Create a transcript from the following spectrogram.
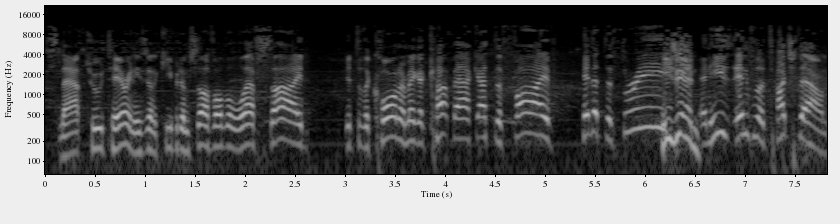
Snap to Terry, and he's going to keep it himself over the left side. Get to the corner, make a cutback at the five, hit at the three. He's in. And he's in for the touchdown.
